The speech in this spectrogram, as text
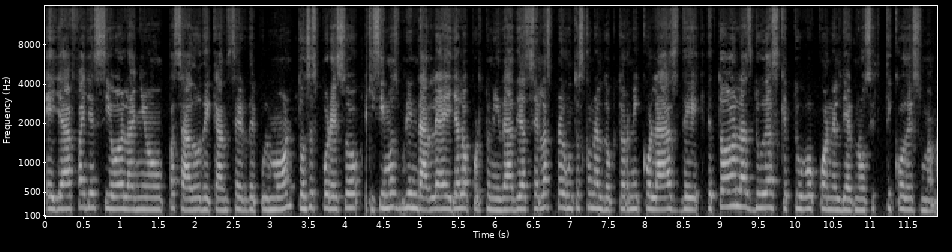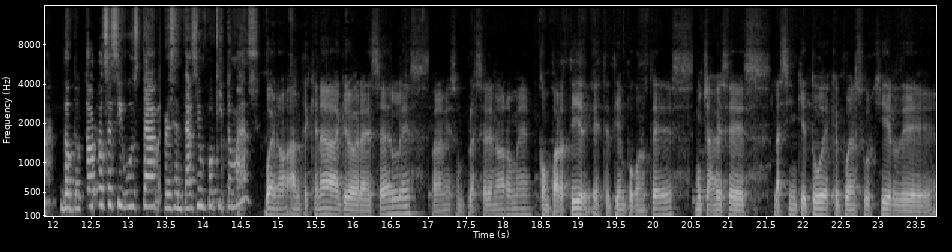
ella falleció el año pasado de cáncer de pulmón. Entonces, por eso quisimos brindarle a ella la oportunidad de hacer las preguntas con el doctor Nicolás de, de todas las dudas que tuvo con el diagnóstico de su mamá. Doctor, no sé si gusta presentarse un poquito más. Bueno, antes que nada quiero agradecerles. Para mí es un placer enorme compartir este tiempo con ustedes. Muchas veces las inquietudes que pueden surgir de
